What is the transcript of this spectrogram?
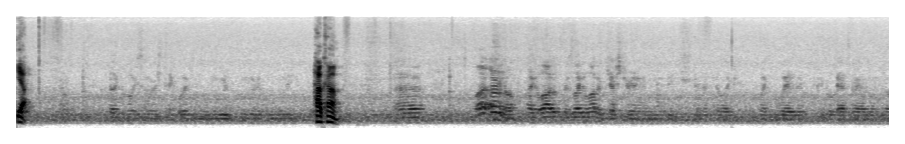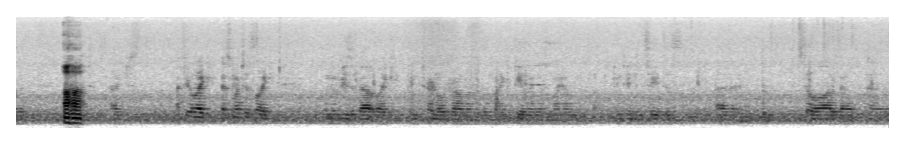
Yeah. How come? I feel like voiceovers take away from the mood, mood of the movie. How come? Uh, well, I don't know. Like a lot of there's like a lot of gesturing in the movie, and I feel like like the way that people dance around one another. Uh huh. I just I feel like as much as like the movie's about like internal drama and like dealing with my own contingencies, it's uh, still a lot about uh, the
